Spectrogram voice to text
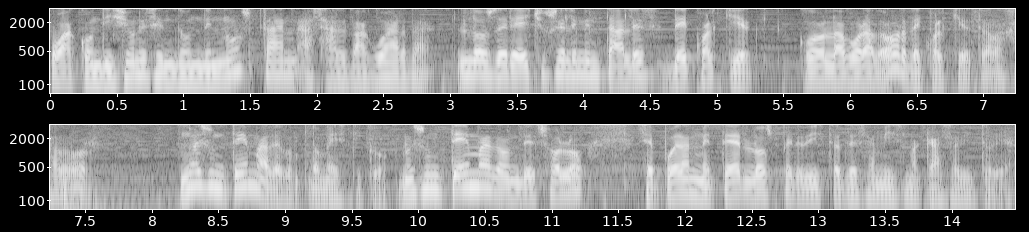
o a condiciones en donde no están a salvaguarda los derechos elementales de cualquier colaborador, de cualquier trabajador. No es un tema doméstico, no es un tema donde solo se puedan meter los periodistas de esa misma casa editorial.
